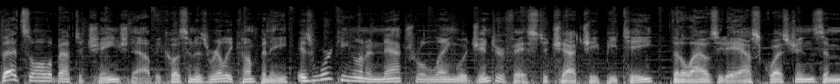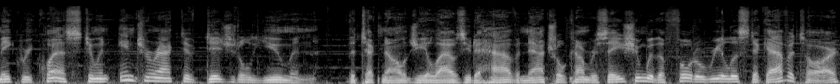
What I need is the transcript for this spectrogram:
that's all about to change now because an Israeli company is working on a natural language interface to ChatGPT that allows you to ask questions and make requests to an interactive digital human. The technology allows you to have a natural conversation with a photorealistic avatar.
